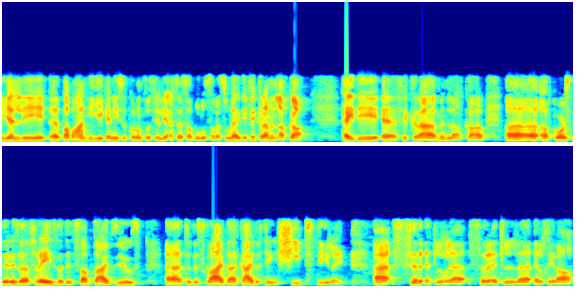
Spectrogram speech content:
يلي طبعا هي كنيسة كورنثوس يلي أسسها بولس الرسول هيدي فكرة من الأفكار هيدي فكرة من الأفكار uh, of course there is a phrase that is sometimes used uh, to describe that kind of thing sheep stealing uh, سرقة سرقة الخراف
